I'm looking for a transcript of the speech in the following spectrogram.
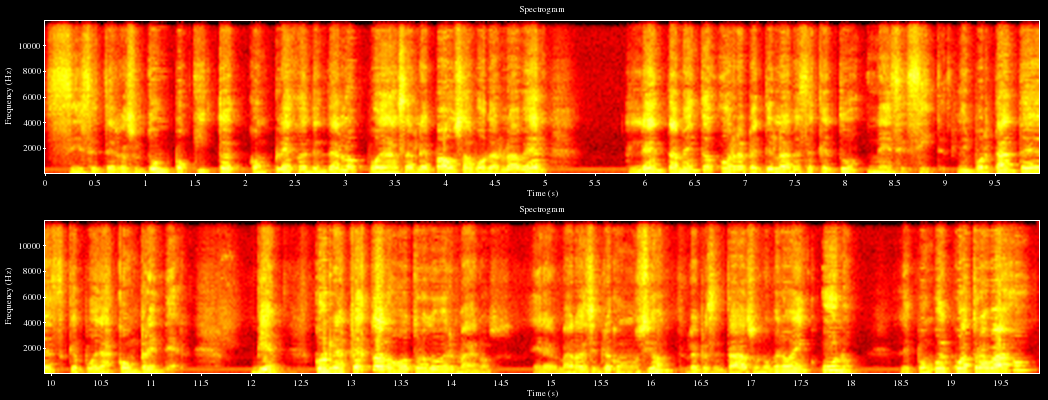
Si se te resultó un poquito complejo entenderlo, puedes hacerle pausa, volverlo a ver lentamente o repetirlo las veces que tú necesites. Lo importante es que puedas comprender. Bien, con respecto a los otros dos hermanos, el hermano de simple conjunción representaba su número en 1. Le pongo el 4 abajo,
